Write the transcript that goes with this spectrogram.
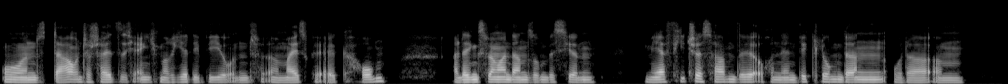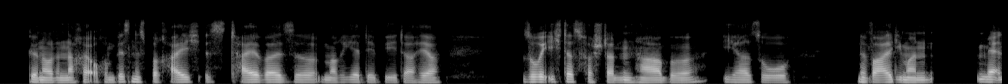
Und da unterscheidet sich eigentlich MariaDB und äh, MySQL kaum. Allerdings, wenn man dann so ein bisschen mehr Features haben will, auch in der Entwicklung dann oder ähm, genau dann nachher auch im Business-Bereich, ist teilweise MariaDB daher, so wie ich das verstanden habe, eher so eine Wahl, die man mehr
